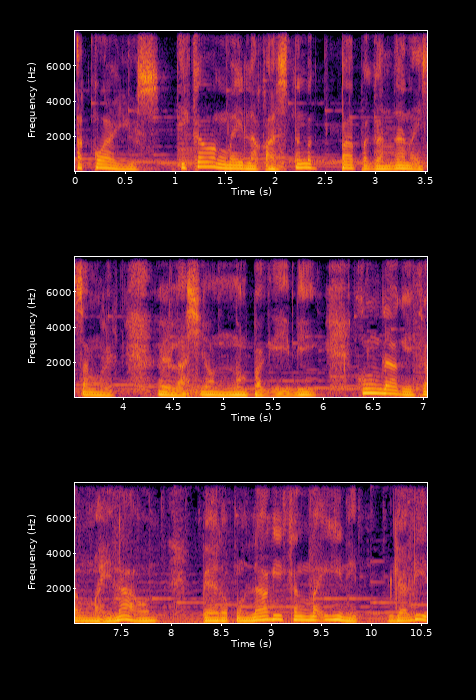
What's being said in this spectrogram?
Aquarius, ikaw ang may lakas na magpapaganda ng isang re- relasyon ng pag-ibig. Kung lagi kang mahinahon, pero kung lagi kang mainit, galit,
